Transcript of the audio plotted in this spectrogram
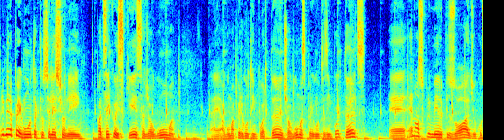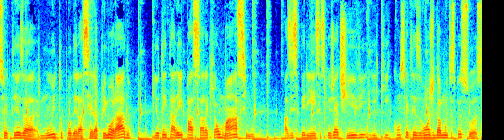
Primeira pergunta que eu selecionei, pode ser que eu esqueça de alguma, é, alguma pergunta importante, algumas perguntas importantes, é, é nosso primeiro episódio, com certeza muito poderá ser aprimorado e eu tentarei passar aqui ao máximo as experiências que eu já tive e que com certeza vão ajudar muitas pessoas.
